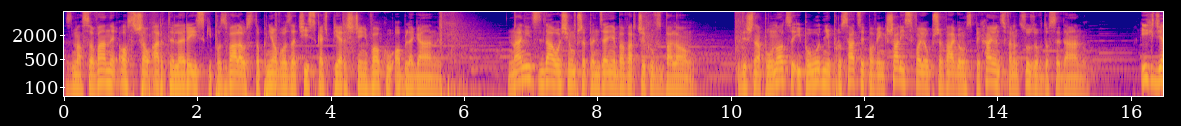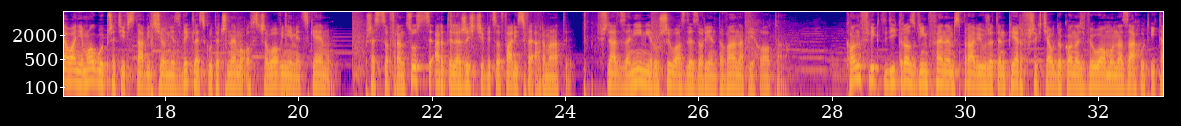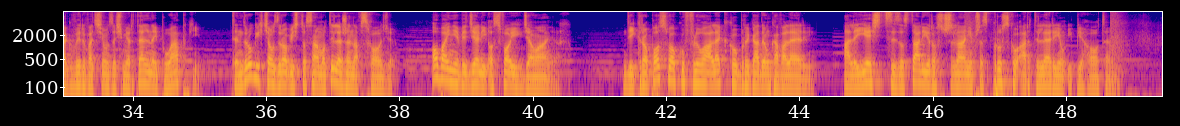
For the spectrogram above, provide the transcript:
Zmasowany ostrzał artyleryjski pozwalał stopniowo zaciskać pierścień wokół obleganych. Na nic zdało się przepędzenie Bawarczyków z Balą, gdyż na północy i południu Prusacy powiększali swoją przewagę, spychając Francuzów do Sedanu. Ich działa nie mogły przeciwstawić się niezwykle skutecznemu ostrzałowi niemieckiemu, przez co francuscy artylerzyści wycofali swe armaty. W ślad za nimi ruszyła zdezorientowana piechota. Konflikt Dikro z Wimpfenem sprawił, że ten pierwszy chciał dokonać wyłomu na zachód i tak wyrwać się ze śmiertelnej pułapki. Ten drugi chciał zrobić to samo, tyle że na wschodzie. Obaj nie wiedzieli o swoich działaniach. Dikro posłał ku Flua lekką brygadę kawalerii, ale jeźdźcy zostali rozstrzelani przez pruską artylerię i piechotę.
